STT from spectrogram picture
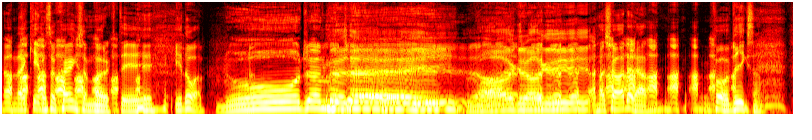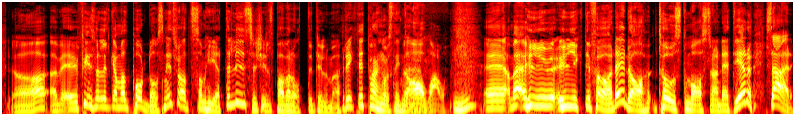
den där killen som sjöng så mörkt i Idol. Nåden med dig. Han körde den på vigseln. Ja, det finns väl ett gammalt poddavsnitt tror jag som heter Lysekils Pavarotti till och med. Riktigt pangavsnitt. Ja, wow. Eh, men hur, hur gick det för dig då, toastmasterandet? Det är så här.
